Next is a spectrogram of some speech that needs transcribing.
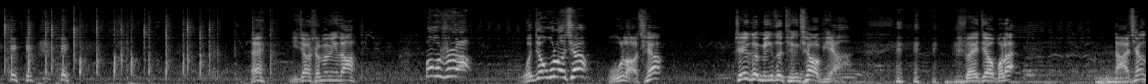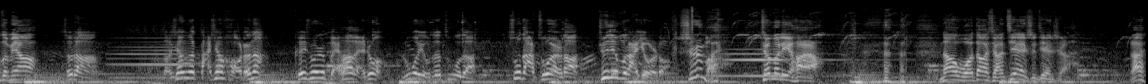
哎，你叫什么名字？报告师长，我叫吴老枪。吴老枪，这个名字挺俏皮啊。摔跤不赖，打枪怎么样？首长，老枪哥打枪好着呢，可以说是百发百中。如果有这兔子说打左耳朵，绝对不打右耳朵。是吗？这么厉害啊？那我倒想见识见识。来，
